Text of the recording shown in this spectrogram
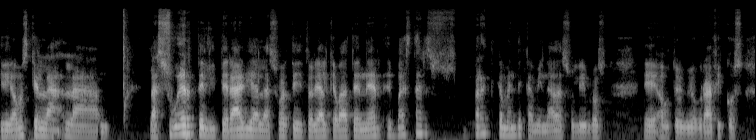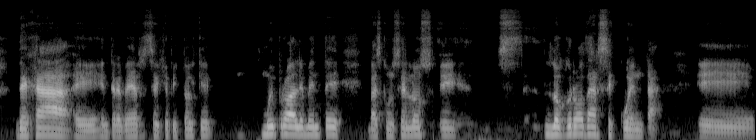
y digamos que la, la, suerte literaria, la suerte editorial que va a tener va a estar prácticamente caminada a sus libros eh, autobiográficos. Deja eh, entrever Sergio Pitol que muy probablemente Vasconcelos logró darse cuenta eh,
